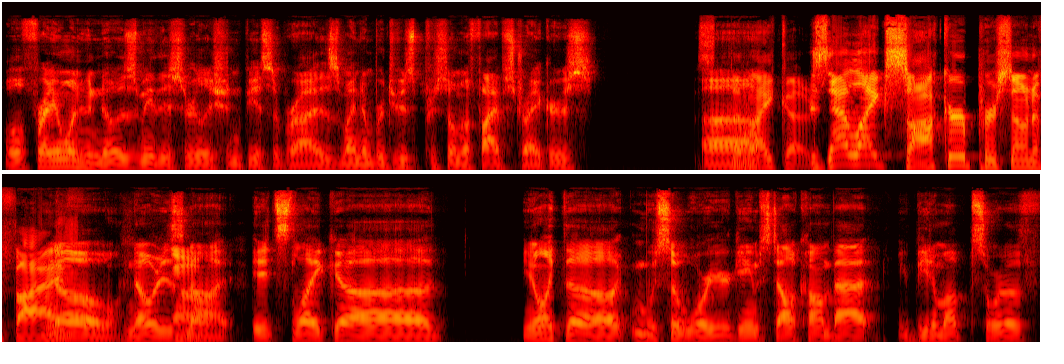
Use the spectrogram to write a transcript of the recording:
Well, for anyone who knows me, this really shouldn't be a surprise. My number two is Persona 5 Strikers. Uh, Strikers. Is that like soccer Persona Five? No, no, it is Oh. not. It's like uh you know, like the Musou Warrior game style combat. You beat them up, sort of.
